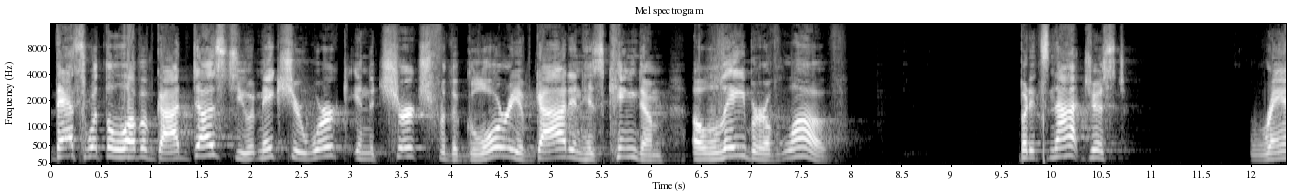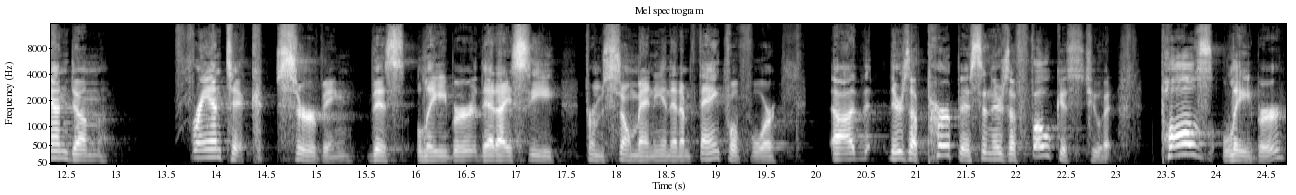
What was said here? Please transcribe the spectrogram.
that's what the love of God does to you. It makes your work in the church for the glory of God and His kingdom a labor of love. But it's not just random, frantic serving, this labor that I see from so many and that I'm thankful for. Uh, there's a purpose and there's a focus to it. Paul's labor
